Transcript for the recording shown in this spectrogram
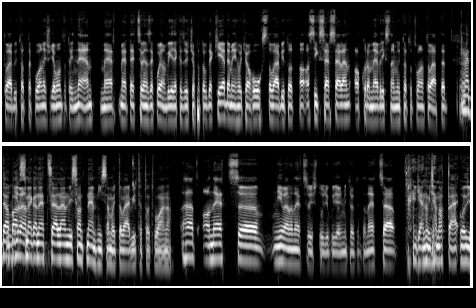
tovább juthattak volna, és ugye mondtad, hogy nem, mert, mert egyszerűen ezek olyan védekező csapatok, de kérdem én, hogyha a Hawks tovább jutott a, a Sixers ellen, akkor a Mavericks nem juthatott volna tovább. Tehát, hát de a Bucks nyilván... meg a Nets ellen viszont nem hiszem, hogy tovább juthatott volna. Hát a Nets, nyilván a nets is tudjuk, ugye, hogy mi történt a nets -el. Igen, ugyanott, ugyanott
